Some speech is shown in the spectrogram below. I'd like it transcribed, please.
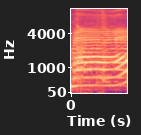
ま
